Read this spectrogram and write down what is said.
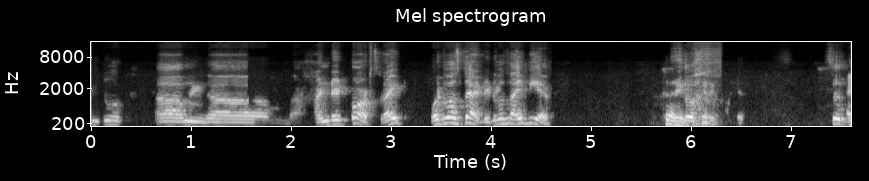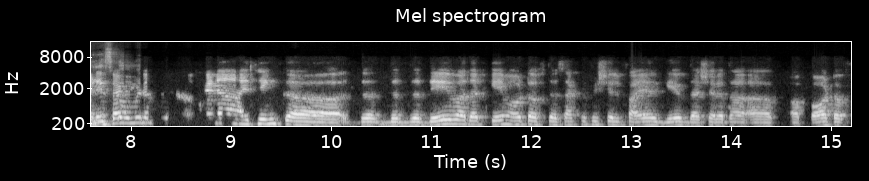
into 100 pots right? What was that? It was ivf correct so, correct. so and in fact i think uh, the, the the deva that came out of the sacrificial fire gave dasharatha a, a pot of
